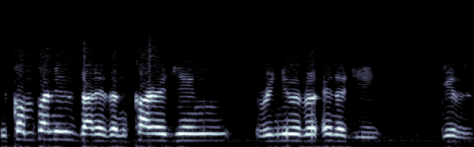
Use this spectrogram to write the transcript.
the companies that is encouraging renewable energy gives,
